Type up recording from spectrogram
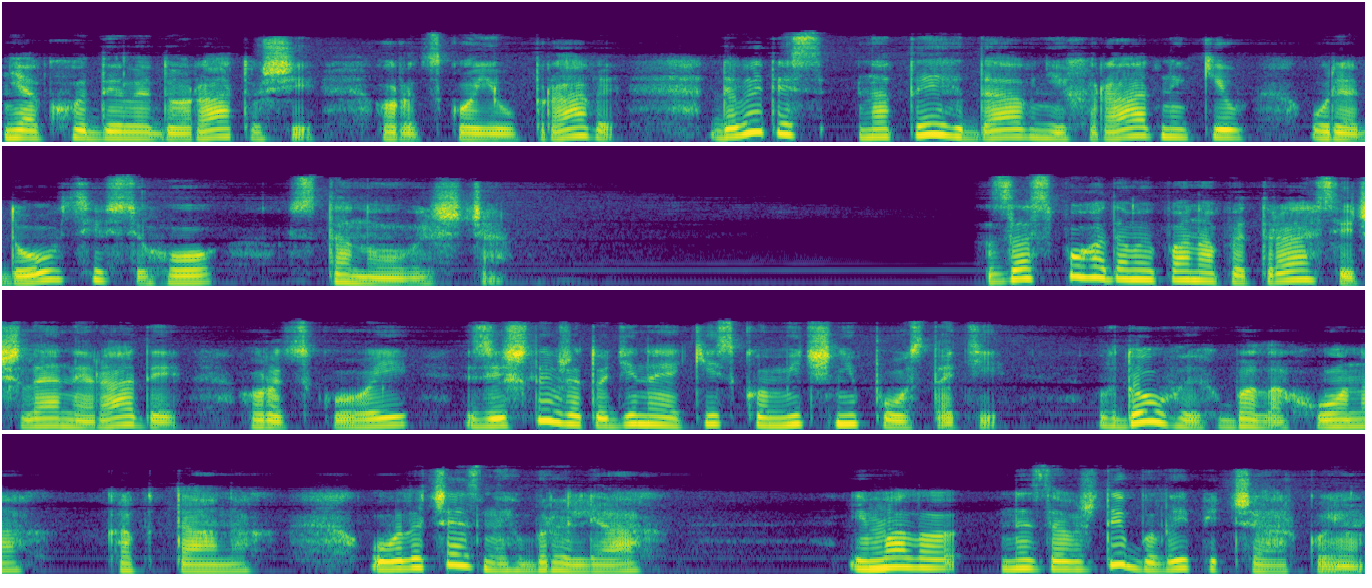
Як ходили до ратуші городської управи дивитись на тих давніх радників, урядовців всього становища. За спогадами пана Петра, сі члени ради городської зійшли вже тоді на якісь комічні постаті в довгих балахонах, каптанах, у величезних брилях і мало не завжди були під чаркою.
